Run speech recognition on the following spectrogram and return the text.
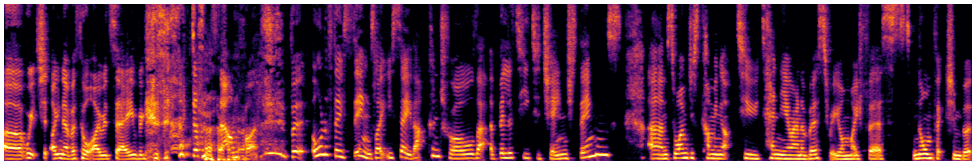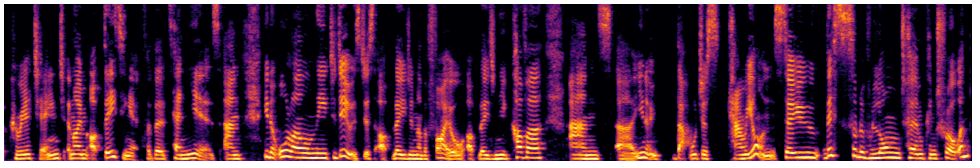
uh, which I never thought I would say because it doesn't sound fun. But all of those things, like you say, that control, that ability to change things. Um, so I'm just coming up to 10 year anniversary on my first nonfiction book, Career Change, and I'm updating it for the 10 years. And, you know, all I'll need to do is just upload another file, upload a new cover, and, uh, you know, that will just carry on. So this sort of long term control. And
